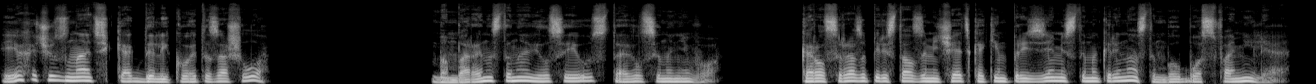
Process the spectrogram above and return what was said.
и я хочу знать, как далеко это зашло». Бомбарен остановился и уставился на него. Карл сразу перестал замечать, каким приземистым и коренастым был босс фамилия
